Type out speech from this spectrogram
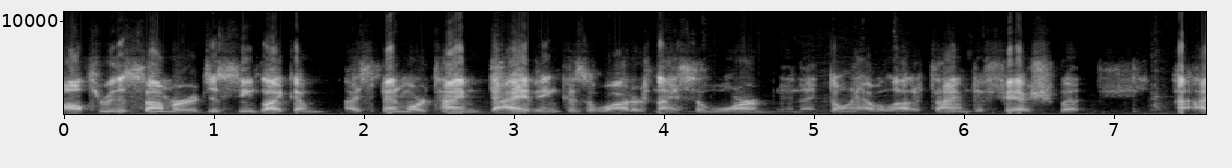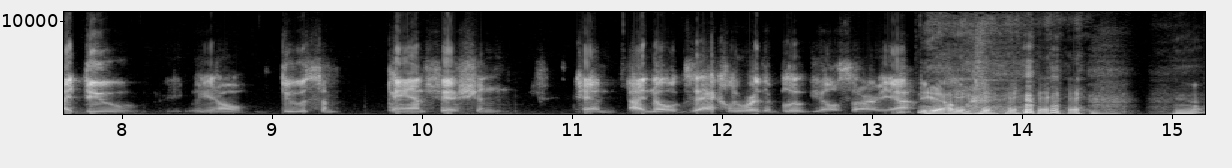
all through the summer, it just seems like I'm I spend more time diving because the water's nice and warm, and I don't have a lot of time to fish. But I, I do, you know, do some pan fishing, and I know exactly where the bluegills are. Yeah, Yeah. yeah.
